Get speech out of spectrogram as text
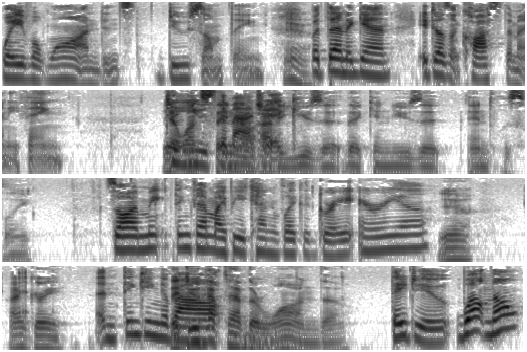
wave a wand and do something. Yeah. But then again, it doesn't cost them anything. Yeah, to once use they the know how to use it, they can use it endlessly. So I mean, think that might be kind of like a gray area. Yeah, I agree. And thinking about They do have to have their wand, though, They do. Well, no,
